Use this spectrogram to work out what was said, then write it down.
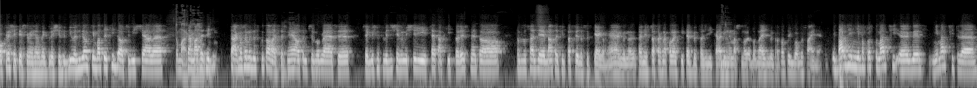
okresie pierwszej światowej, które się wybiły, z wyjątkiem Battlefielda oczywiście, ale to marka, tam Battlefield, tak, możemy dyskutować też, nie, o tym, czy w ogóle, czy, czy jakbyśmy sobie dzisiaj wymyślili setup historyczny, to to w zasadzie Battlefield pasuje do wszystkiego, nie? Jakby no, pewnie w czasach napoleońskich też wysadzili karabiny no. maszynowe, bo znaleźliby prototyp, byłoby fajnie. I bardziej mnie po prostu martwi, jakby nie martwi tyle,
